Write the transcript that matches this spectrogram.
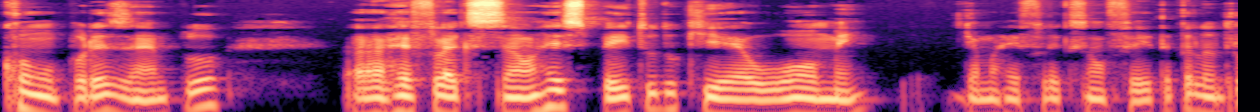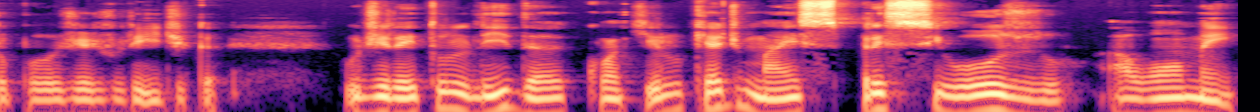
como, por exemplo, a reflexão a respeito do que é o homem, que é uma reflexão feita pela antropologia jurídica. O direito lida com aquilo que é de mais precioso ao homem,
